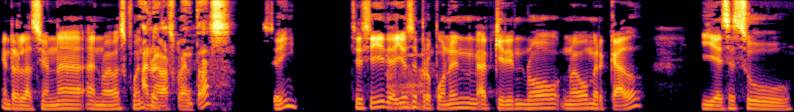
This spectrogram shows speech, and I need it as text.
en relación a, a nuevas ¿A cuentas. nuevas cuentas? Sí, sí, sí. De ellos se Ah. proponen adquirir nuevo, nuevo mercado y ese es su,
